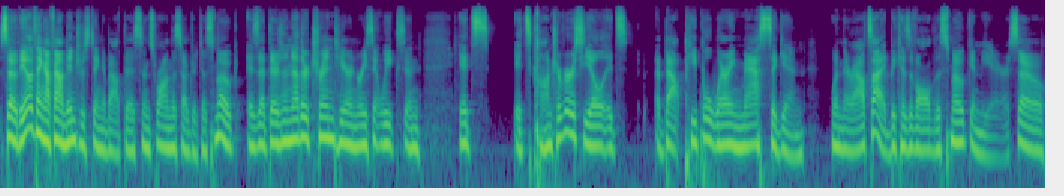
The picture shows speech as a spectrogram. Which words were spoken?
so the other thing I found interesting about this, since we're on the subject of smoke, is that there's another trend here in recent weeks, and it's it's controversial. It's about people wearing masks again when they're outside because of all the smoke in the air. So,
